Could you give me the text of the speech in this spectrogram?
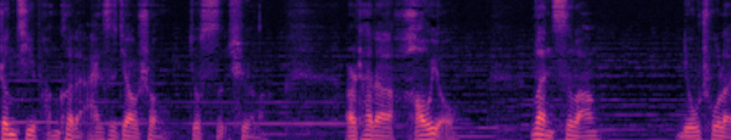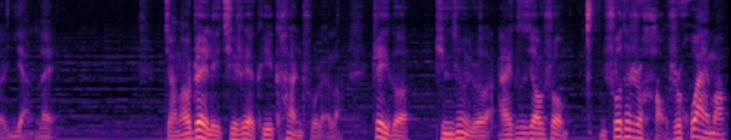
蒸汽朋克的 X 教授就死去了，而他的好友万磁王流出了眼泪。讲到这里，其实也可以看出来了，这个平行宇宙的 X 教授，你说他是好是坏吗？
